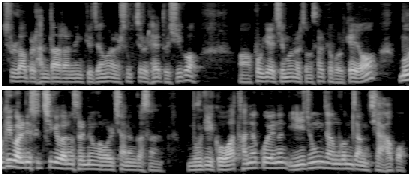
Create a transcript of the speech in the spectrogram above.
출납을 한다라는 규정을 숙지를 해 두시고 어, 보기의 지문을 좀 살펴볼게요. 무기관리 수칙에 관한 설명을 옳지 않은 것은 무기고와 탄약고에는 이중 잠금 장치하고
